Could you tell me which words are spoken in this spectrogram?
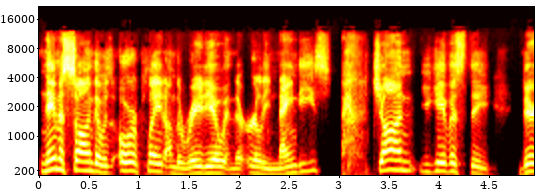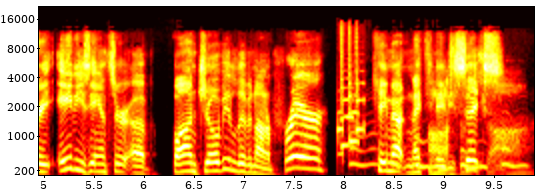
Name a song that was overplayed on the radio in the early 90s. John, you gave us the very 80s answer of Bon Jovi, Living on a Prayer, came out in 1986. Awesome.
